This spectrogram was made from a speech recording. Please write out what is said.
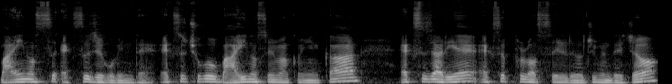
마이너스 x제곱인데 x축으로 마이너스 1만큼이니까 x 자리에 x 플러스 1 넣어주면 되죠.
